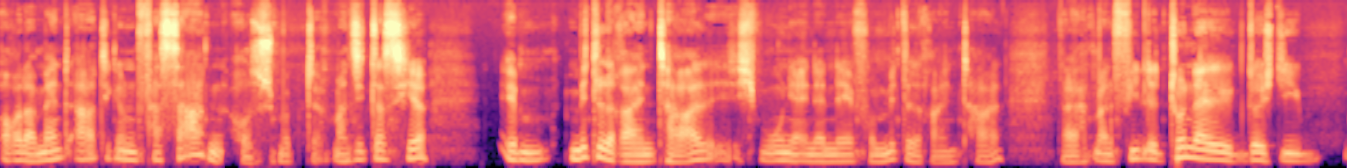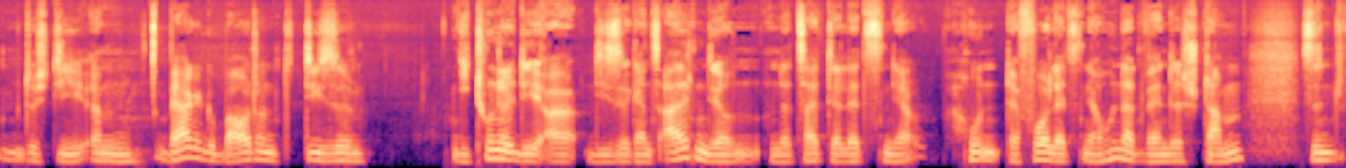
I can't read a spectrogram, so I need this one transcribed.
ornamentartigen Fassaden ausschmückte. Man sieht das hier im Mittelrheintal. Ich wohne ja in der Nähe vom Mittelrheintal. Da hat man viele Tunnel durch die, durch die ähm, Berge gebaut und diese die Tunnel, die äh, diese ganz alten, die in der Zeit der letzten Jahr der vorletzten Jahrhundertwende stammen, sind,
